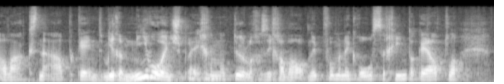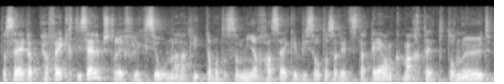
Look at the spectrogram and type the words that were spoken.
Erwachsenen abgeben. Ihrem Niveau entsprechend natürlich. Also ich erwarte nicht von einem grossen Kindergärtler, dass er eine perfekte Selbstreflexion angibt, aber dass er mir kann sagen wieso dass er jetzt das gern gemacht hat oder nicht,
